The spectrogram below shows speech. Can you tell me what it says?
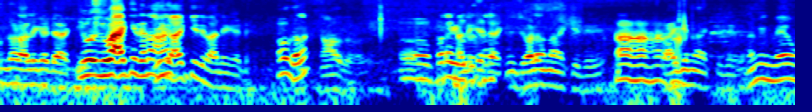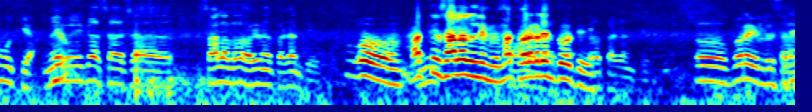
ಒಂದೋಳು ಆಲೂಗೆಡ್ಡೆ ಹಾಕಿ ಇವು ಇವು ಹಾಕಿದೇನಾ ಈಗ ಹಾಕಿದೀವಿ ಆಲೂಗೆಡ್ಡೆ. ಹೌದಲ್ಲ ಹೌದು ಹೌದು. ಆಲೂಗೆಡ್ಡೆ ಹಾಕಿದ್ವಿ ಜೋಳನೂ ಹಾಕಿದೀವಿ ಹಾಂ ಹಾಂ ಹಾಂ ರಾಗಿನೂ ಹಾಕಿದ್ದೀವಿ. ನಮಗೆ ಮೇವು ಮುಖ್ಯ. ಮೇವು ಈಗ ಸಾಲಲ್ಲ ಹೊರಗಡೆ ತಗೊಂತೀವಿ. ಓ ಮತ್ತೆ ಸಾಲಲ್ಲ ನಿಮಗೆ ಮತ್ತೆ ಹೊರಗಡೆ ತಗೊಳ್ತೀವಿ. ತಗೊಂತೀವಿ. ಓ ಪರವಾಗಿಲ್ಲ ರೀ ಸರ್.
